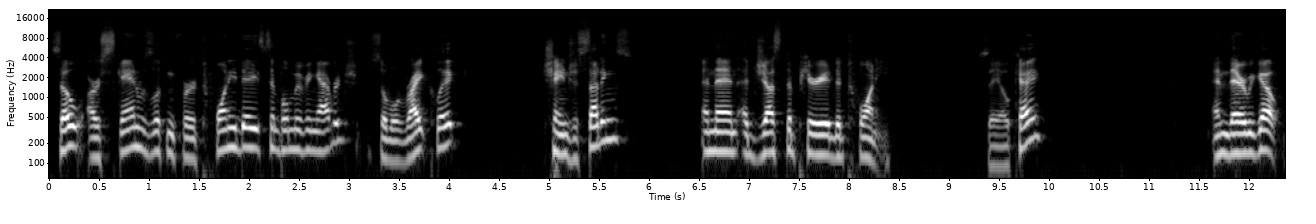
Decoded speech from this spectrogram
So our scan was looking for a 20 day simple moving average. So we'll right click change the settings, and then adjust the period to 20. Say OK. And there we go.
